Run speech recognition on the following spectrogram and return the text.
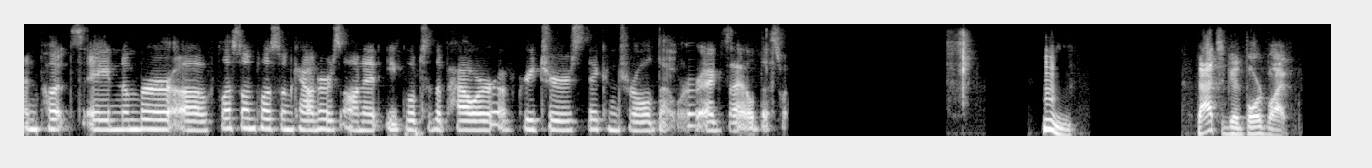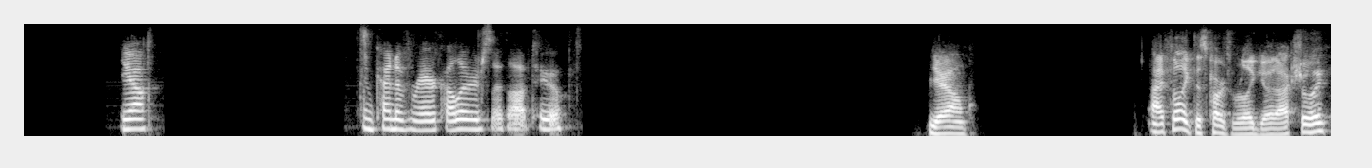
and puts a number of plus one plus one counters on it equal to the power of creatures they controlled that were exiled this way. Hmm. That's a good board wipe. Yeah. And kind of rare colors, I thought too. Yeah. I feel like this card's really good, actually.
